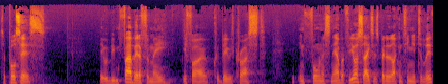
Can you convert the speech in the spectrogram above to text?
So Paul says, it would be far better for me if I could be with Christ in fullness now. But for your sakes, it's better that I continue to live.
